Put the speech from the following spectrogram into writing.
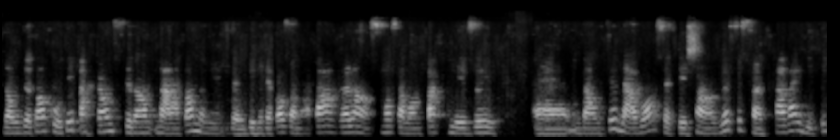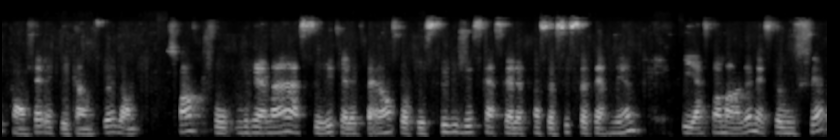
Donc, de ton côté, par contre, si dans, dans l'attente de, de, de, réponses de ma part, relance-moi, ça va me faire plaisir. Euh, donc, tu sais, d'avoir cet échange-là, c'est un travail d'équipe qu'on fait avec les candidats. Donc, je pense qu'il faut vraiment assurer que l'expérience soit possible jusqu'à ce que le processus se termine. Et à ce moment-là, mais ce que vous faites,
